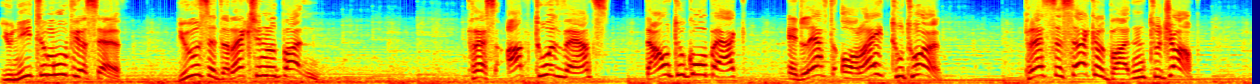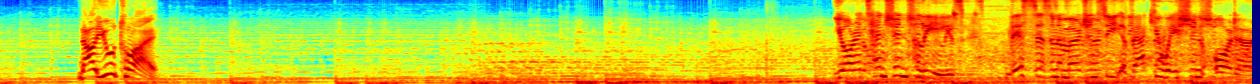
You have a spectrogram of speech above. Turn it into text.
You need to move yourself. Use the directional button. Press up to advance, down to go back, and left or right to turn. Press the circle button to jump. Now you try. Your attention, please. This is an emergency evacuation order.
